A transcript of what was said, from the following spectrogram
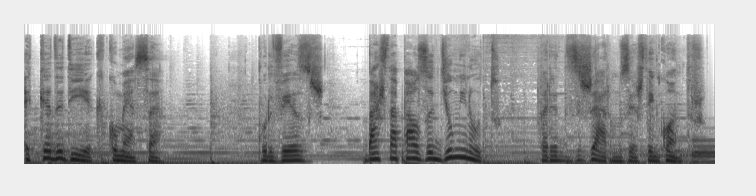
a cada dia que começa. Por vezes, basta a pausa de um minuto para desejarmos este encontro.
